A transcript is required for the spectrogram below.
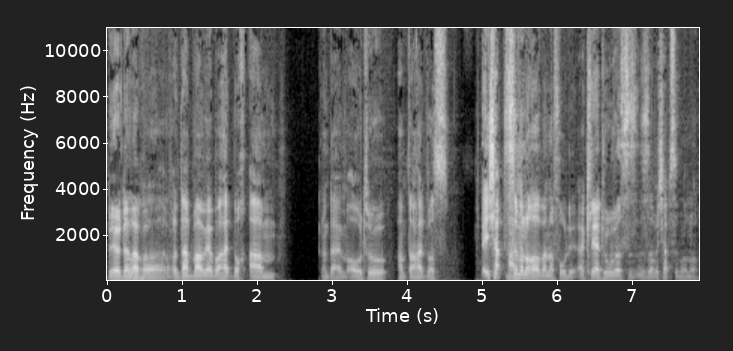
Nee, und, dann haben, und dann waren wir aber halt noch am und da im Auto, haben da halt was. Ich hab das Also- immer noch auf meiner Folie. Erklär du, was das ist, aber ich hab's immer noch.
